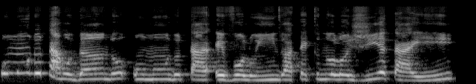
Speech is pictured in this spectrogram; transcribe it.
O mundo está mudando, o mundo está evoluindo, a tecnologia está aí.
